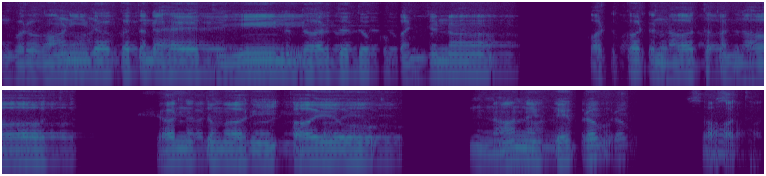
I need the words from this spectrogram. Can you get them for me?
ਗੁਰਬਾਣੀ ਦਾ ਕਤਨ ਹੈ ਦੀਨ, ਦਰਦ, ਦੁੱਖ ਭੰਜਨਾ। ਘਟ ਘਟ ਨਾਥ ਅਨਾਥ, ਸ਼ਰਨ ਤੁਮਾਰੀ ਆਇਓ। ਨਾਨਕ ਪ੍ਰਭ ਸਾਥ,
